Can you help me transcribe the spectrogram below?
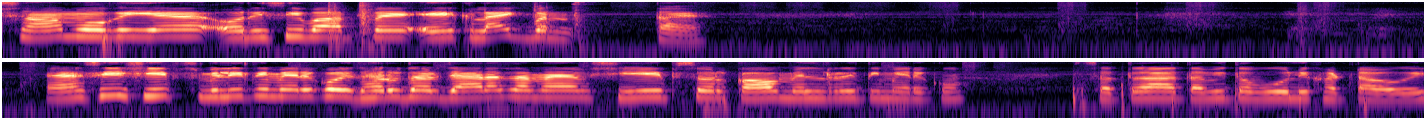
शाम हो गई है और इसी बात पे एक लाइक बनता है। ऐसी शीप्स मिली थी मेरे को इधर उधर जा रहा था मैं शीप्स और काव मिल रही थी मेरे को। सत्रह, तभी तो वूल इकट्ठा हो गई।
